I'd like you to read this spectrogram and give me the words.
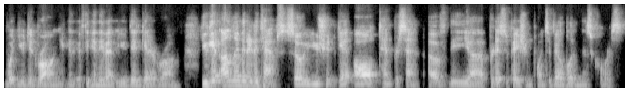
what you did wrong if the, in the event you did get it wrong. You get unlimited attempts, so you should get all 10% of the uh, participation points available in this course.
